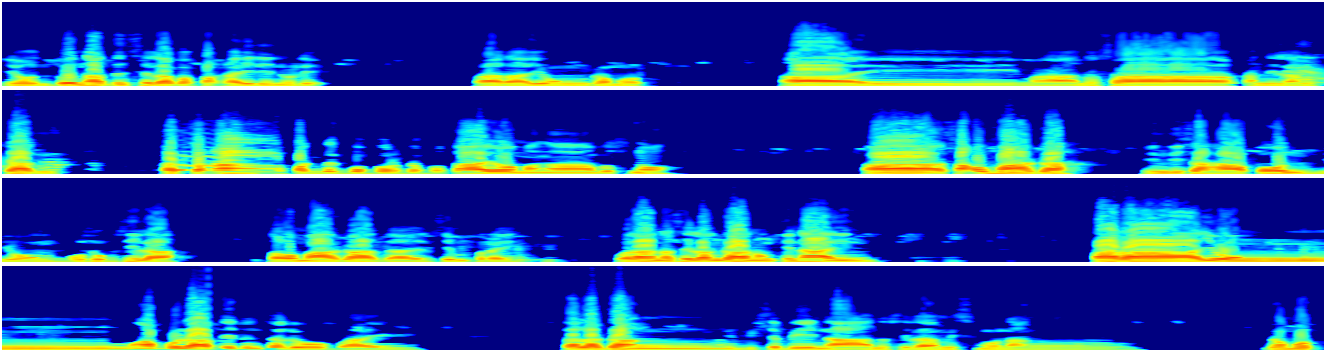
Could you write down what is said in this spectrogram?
Yun, doon natin sila papakainin uli para yung gamot ay maano sa kanilang tiyan. At saka pag nagpupurga po tayo mga boss no, ah sa umaga, hindi sa hapon, yung busog sila sa umaga dahil siyempre wala na silang ganong kinain para yung mga bulati dun sa loob ay talagang ibig sabihin na ano sila mismo ng gamot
